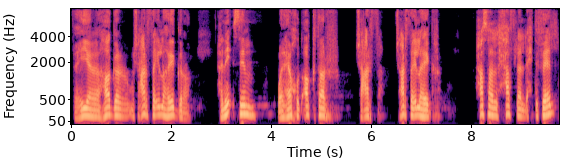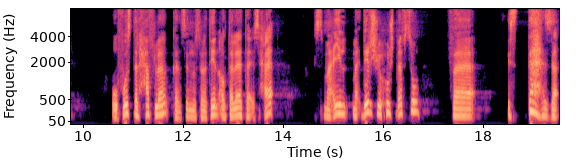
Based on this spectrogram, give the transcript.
فهي هاجر مش عارفة إيه اللي هيجرى. هنقسم ولا هياخد أكتر؟ مش عارفة. مش عارفة إيه اللي هيجرى. حصل حفلة الاحتفال وفي وسط الحفلة كان سنه سنتين أو ثلاثة إسحاق إسماعيل ما قدرش يحوش نفسه فاستهزأ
